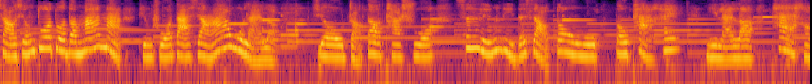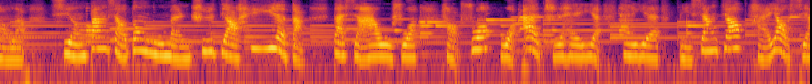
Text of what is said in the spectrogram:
小熊多多的妈妈听说大象阿呜来了。就找到他说：“森林里的小动物都怕黑，你来了太好了，请帮小动物们吃掉黑夜吧。”大象阿呜说：“好说，我爱吃黑夜，黑夜比香蕉还要香。”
